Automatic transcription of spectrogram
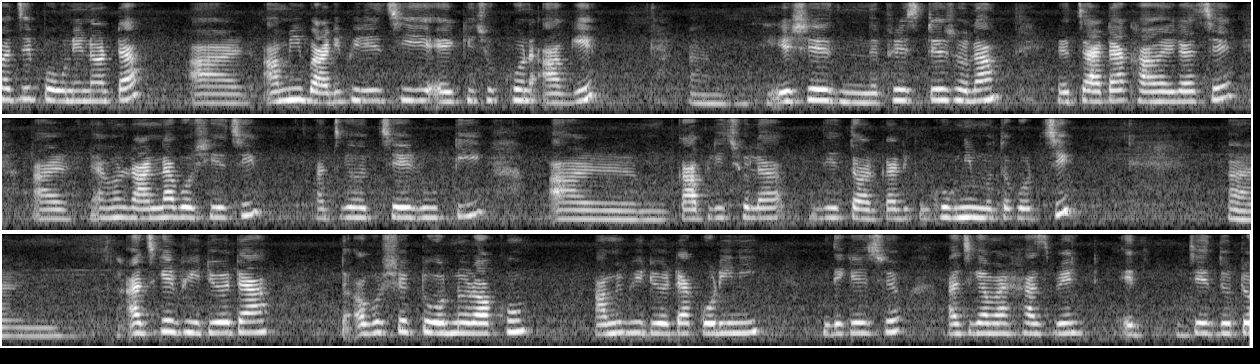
বাজে পৌনে নটা। আর আমি বাড়ি ফিরেছি এই কিছুক্ষণ আগে। এসে ফ্রেশ ট্রেশ হলাম চাটা খাওয়া হয়ে গেছে, আর এখন রান্না বসিয়েছি। আজকে হচ্ছে রুটি আর কাবলি ছোলা দিয়ে তরকারি ঘুগনির মতো করছি। আর আজকের ভিডিওটা অবশ্যই একটু অন্যরকম। আমি ভিডিওটা করিনি, দেখেছ? আজকে আমার হাজবেন্ড যে দুটো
